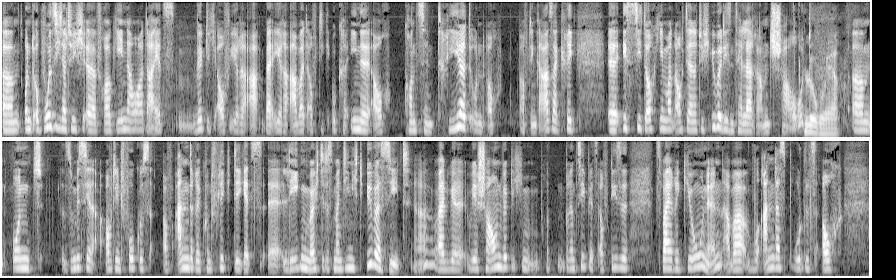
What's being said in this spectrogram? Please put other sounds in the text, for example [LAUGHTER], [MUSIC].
Ähm, und obwohl sich natürlich äh, Frau Genauer da jetzt wirklich auf ihre bei ihrer Arbeit auf die Ukraine auch konzentriert und auch auf den Gaza-Krieg, äh, ist sie doch jemand auch, der natürlich über diesen Tellerrand schaut. Logo, ja. Ähm, und so ein bisschen auch den Fokus auf andere Konflikte jetzt äh, legen möchte, dass man die nicht übersieht. Ja? Weil wir, wir schauen wirklich im Prinzip jetzt auf diese zwei Regionen, aber woanders brodelt es auch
